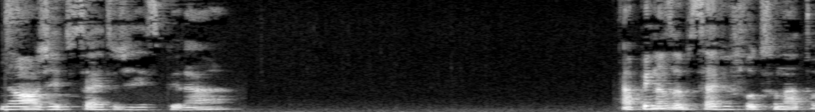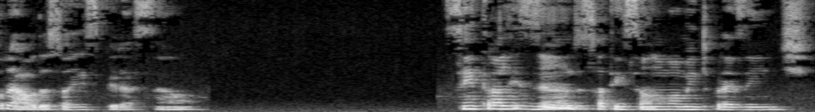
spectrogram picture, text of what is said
Não há o jeito certo de respirar. Apenas observe o fluxo natural da sua respiração, centralizando sua atenção no momento presente.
